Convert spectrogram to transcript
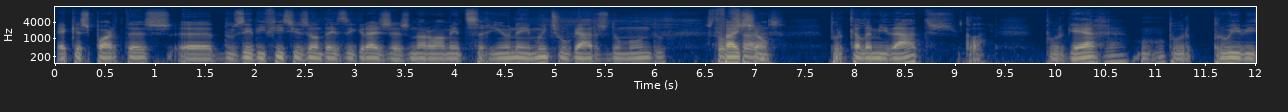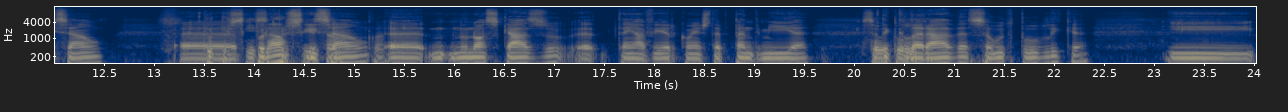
é que as portas uh, dos edifícios onde as igrejas normalmente se reúnem em muitos lugares do mundo Estão fecham fechadas. por calamidades, claro. por guerra, uhum. por proibição, uh, por perseguição. Por perseguição. Claro. Uh, no nosso caso, tem a ver com esta pandemia saúde declarada, pública. saúde pública. E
